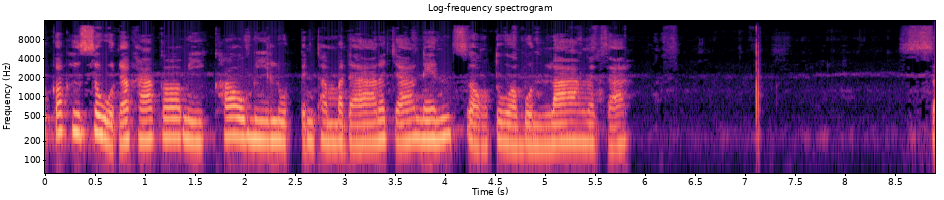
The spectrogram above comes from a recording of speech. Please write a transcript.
ตรก็คือสูตรนะคะ ก็มีเข้ามีหลุดเป็นธรรมดานะจ๊ะ เน้นสองตัวบนล่างนะจ๊ะส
